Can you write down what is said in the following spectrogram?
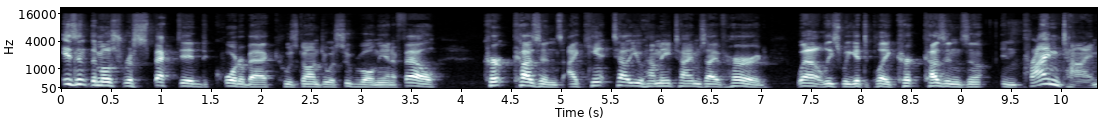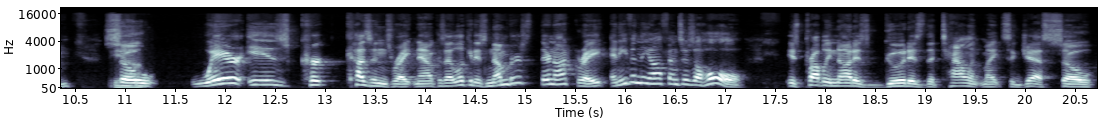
isn't the most respected quarterback who's gone to a Super Bowl in the NFL. Kirk Cousins, I can't tell you how many times I've heard, well, at least we get to play Kirk Cousins in, in prime time. So, yeah. where is Kirk Cousins right now? Because I look at his numbers, they're not great. And even the offense as a whole is probably not as good as the talent might suggest. So,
